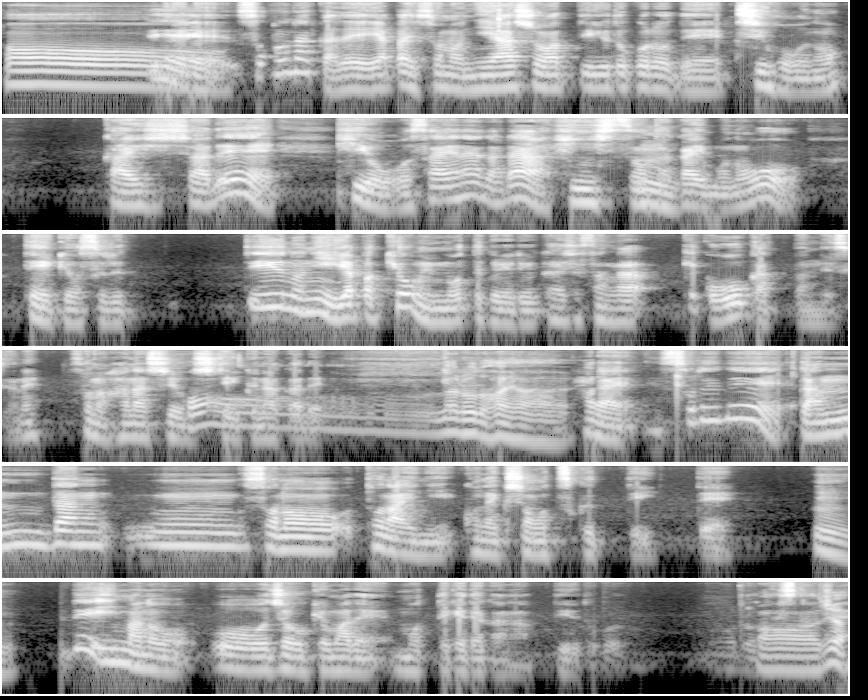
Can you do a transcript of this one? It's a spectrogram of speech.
ああ。で、その中で、やっぱりそのニアショアっていうところで、地方の会社で費用を抑えながら品質の高いものを提供するっていうのに、やっぱ興味持ってくれる会社さんが結構多かったんですよね。その話をしていく中でなるほど、はいはいはい。はい。それで、だんだん、うんその都内にコネクションを作っていって、うん。で、今のお状況まで持っていけたかなっていうところですか、ね。あーじゃ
